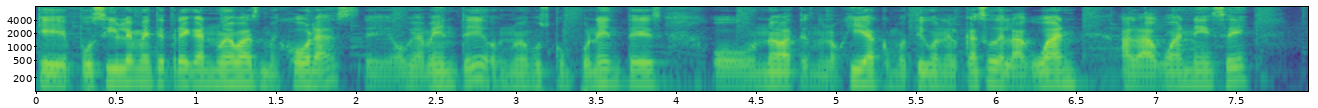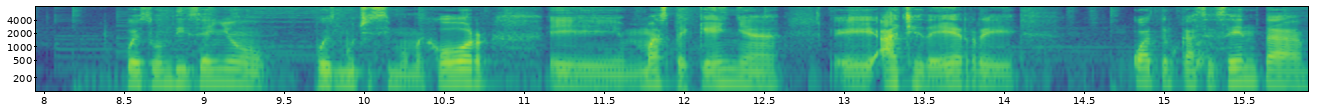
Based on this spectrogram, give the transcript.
que posiblemente traigan nuevas mejoras, eh, obviamente, o nuevos componentes, o nueva tecnología, como te digo, en el caso de la One a la One S, pues un diseño pues muchísimo mejor, eh, más pequeña, HDR, 4K 60,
